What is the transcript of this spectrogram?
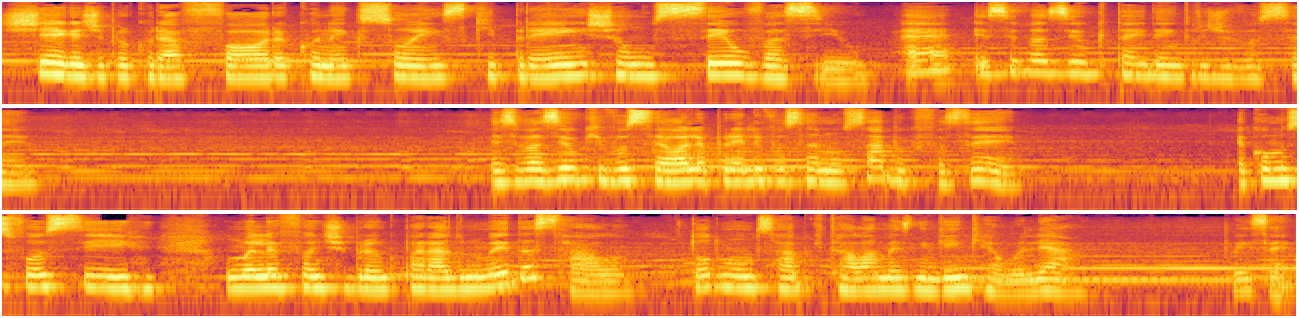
Chega de procurar fora conexões que preencham o seu vazio. É esse vazio que está aí dentro de você. Esse vazio que você olha para ele e você não sabe o que fazer. É como se fosse um elefante branco parado no meio da sala. Todo mundo sabe que está lá, mas ninguém quer olhar. Pois é.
